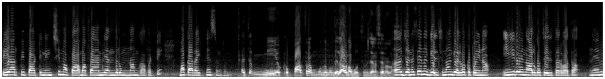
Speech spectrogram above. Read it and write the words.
పిఆర్పి పార్టీ నుంచి మా ఫా మా ఫ్యామిలీ అందరూ ఉన్నాం కాబట్టి మాకు ఆ రైట్నెస్ ఉంటుంది. అయితే మీ యొక్క పాత్ర ముందు ముందు ఎలా ఉండబోతుంది జనసేనలో? జనసేన గెలిచినా గెలవకపోయినా ఈ ఇరవై నాలుగో తేదీ తర్వాత నేను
